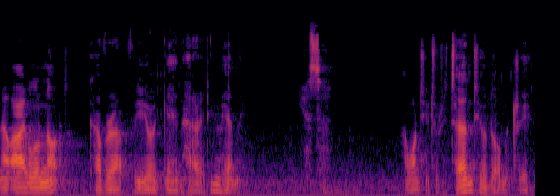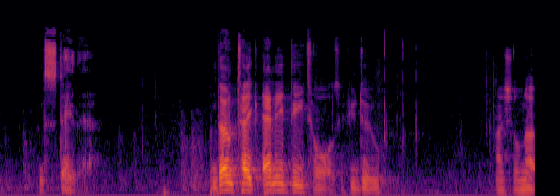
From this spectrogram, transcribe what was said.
Now, I will not cover up for you again, Harry. Do you hear me? Yes, sir. I want you to return to your dormitory and stay there. And don't take any detours. If you do, I shall know.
